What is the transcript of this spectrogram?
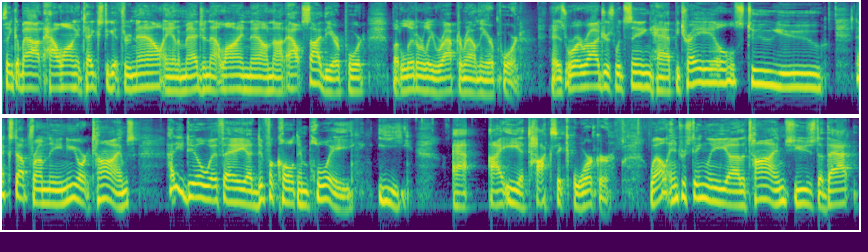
think about how long it takes to get through now and imagine that line now not outside the airport, but literally wrapped around the airport. As Roy Rogers would sing, Happy Trails to You. Next up from the New York Times, how do you deal with a, a difficult employee, e, at, i.e., a toxic worker? Well, interestingly, uh, the Times used that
